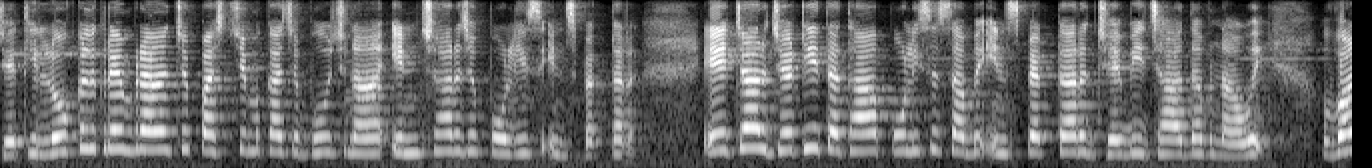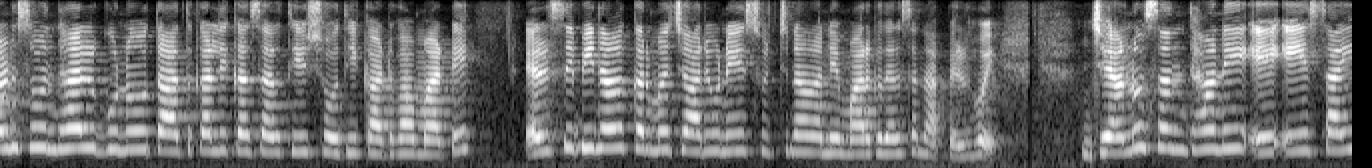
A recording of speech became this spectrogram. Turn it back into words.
જેથી લોકલ ક્રાઇમ બ્રાન્ચ, પશ્ચિમ કચ્છ ભુજના incharge police inspector, HR Jethi તથા police sub inspector JB Jadav નાઓએ વણ સોંધાયેલ ગુનો તાત્કાલિક અસરથી શોધી કાઢવા માટે એલસીબીના કર્મચારીઓને સૂચના અને માર્ગદર્શન આપેલ હોય. જે અનુસંધાને એએસઆઈ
